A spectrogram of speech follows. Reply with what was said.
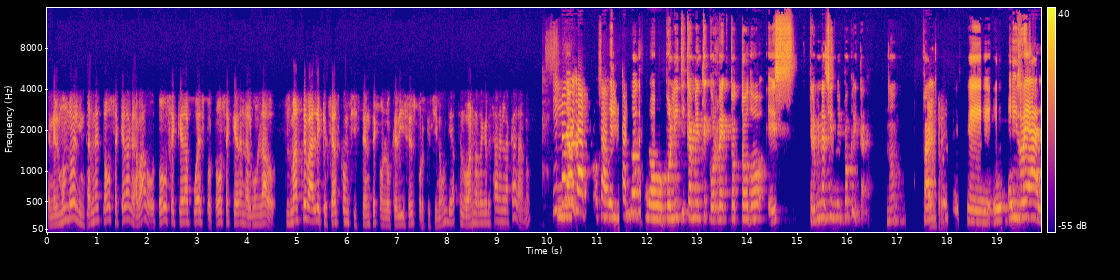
en el mundo del Internet todo se queda grabado, todo se queda puesto, todo se queda en algún lado. Entonces, más te vale que seas consistente con lo que dices, porque si no, un día te lo van a regresar en la cara, ¿no? Y luego ya, o sea, el mundo de lo políticamente correcto, todo es, termina siendo hipócrita, ¿no? Falso este, e, e, irreal,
